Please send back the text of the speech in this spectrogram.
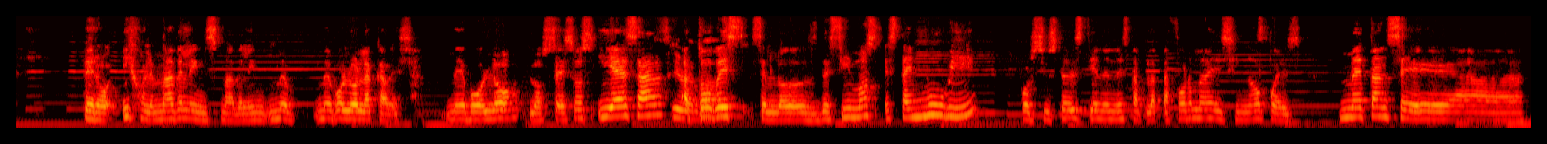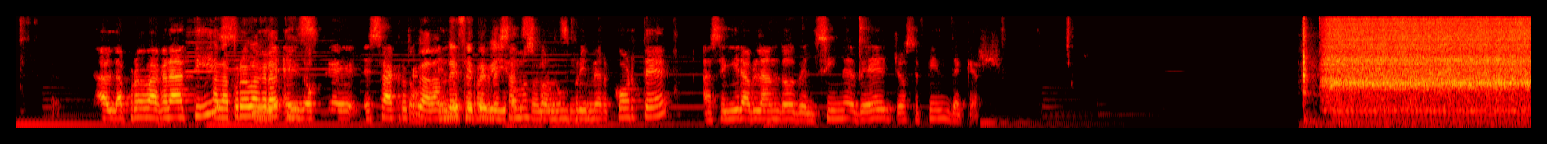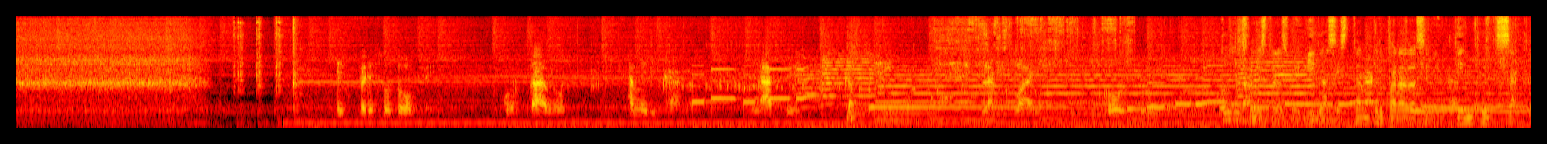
pero híjole, Madeleine's Madeleine me, me voló la cabeza me voló los sesos. Y esa, a todos se los decimos, está en Movie, por si ustedes tienen esta plataforma y si no, pues métanse a, la prueba gratis. A la prueba gratis. En lo que, exacto, en lo que regresamos con un primer corte a seguir hablando del cine de Josephine Decker. expreso doble, cortado, americano, latte, cappuccino, black white, cold brew. Todas nuestras bebidas están preparadas en el tiempo exacto,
